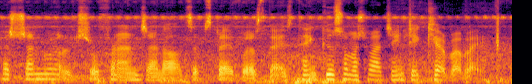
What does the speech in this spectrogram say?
Fashion world so friends and all subscribers guys. Thank you so much for watching. Take care. Bye bye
